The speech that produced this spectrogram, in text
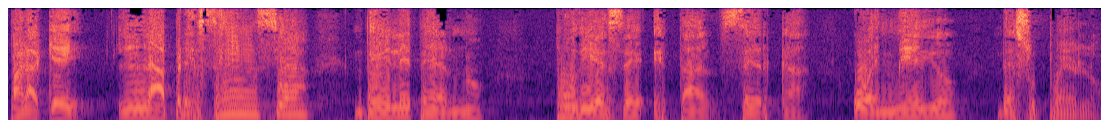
Para que la presencia del Eterno pudiese estar cerca o en medio de su pueblo.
